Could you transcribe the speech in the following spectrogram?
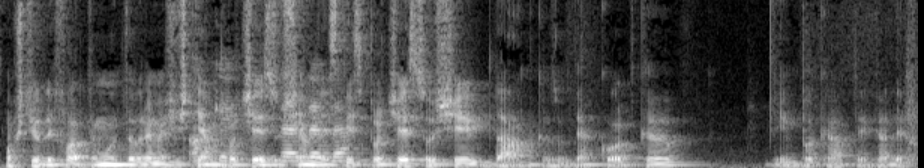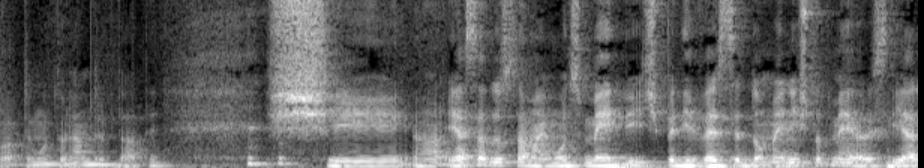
o știu de foarte multă vreme și știam Ok, procesul da, și am da, deschis da. procesul și da, am căzut de acord că, din păcate, ca de foarte multe ori am dreptate. și uh, ea s-a dus la mai mulți medici pe diverse domenii și tot mi-a, i-a,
